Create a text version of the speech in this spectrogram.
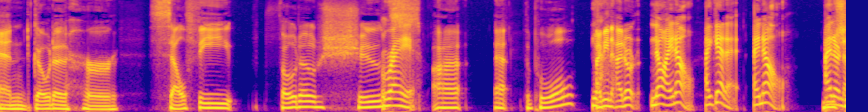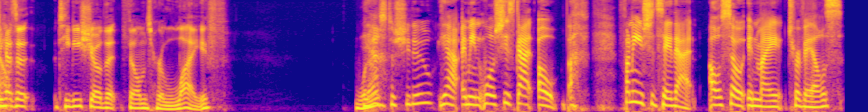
and go to her selfie photo shoots Right. uh, at the pool. I mean, I don't. No, I know. I get it. I know. I mean, don't she know. has a TV show that films her life. What Yeah. else does she do? Yeah, I mean, well, she's got. Oh, funny you should say that. Also, in my travails,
